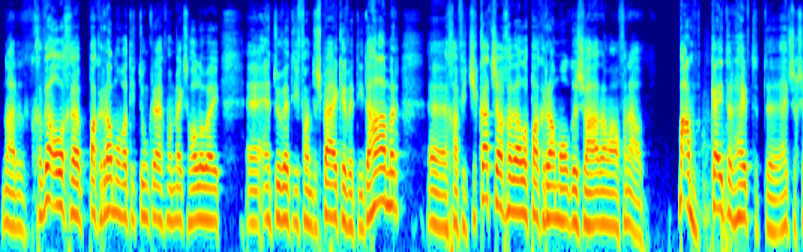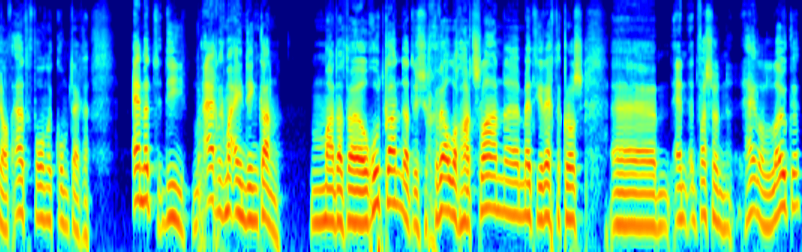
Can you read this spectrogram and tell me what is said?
naar het geweldige pak rammel wat hij toen kreeg van Max Holloway. Eh, en toen werd hij van de spijker, werd hij de hamer. Gaf hij Chikatsa een geweldig pak rammel. Dus we hadden allemaal van nou, bam, Keter heeft, het, heeft zichzelf uitgevonden. Komt tegen Emmet, die eigenlijk maar één ding kan. Maar dat wel heel goed kan. Dat is geweldig hard slaan eh, met die rechtercross. Ehm, en het was een hele leuke,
